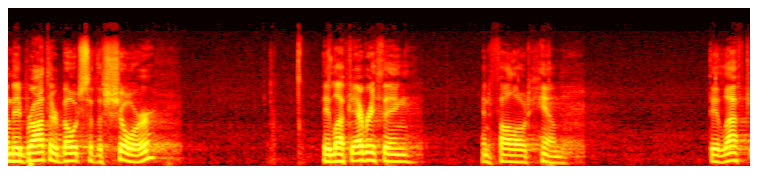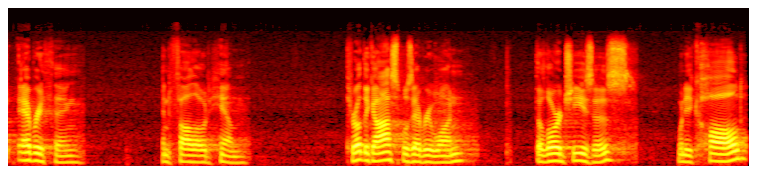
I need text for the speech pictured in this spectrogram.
When they brought their boats to the shore, they left everything and followed him. They left everything and followed him. Throughout the Gospels, everyone, the Lord Jesus, when he called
